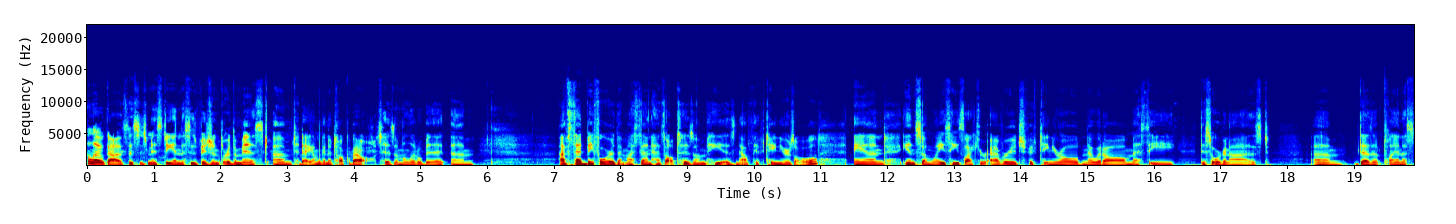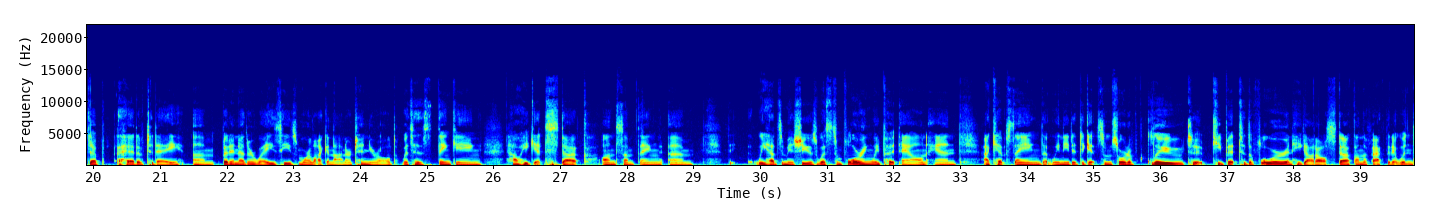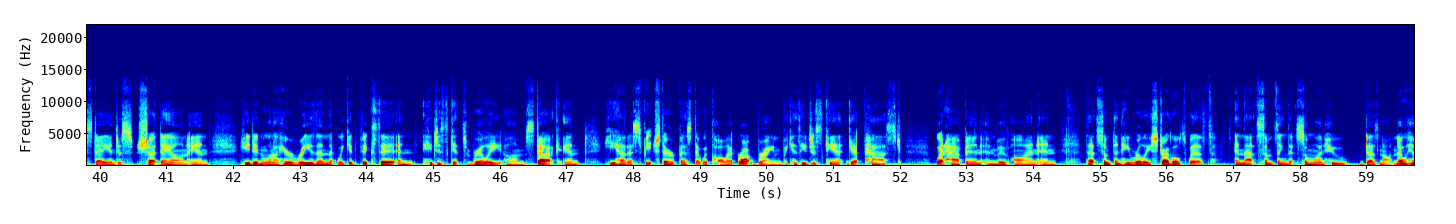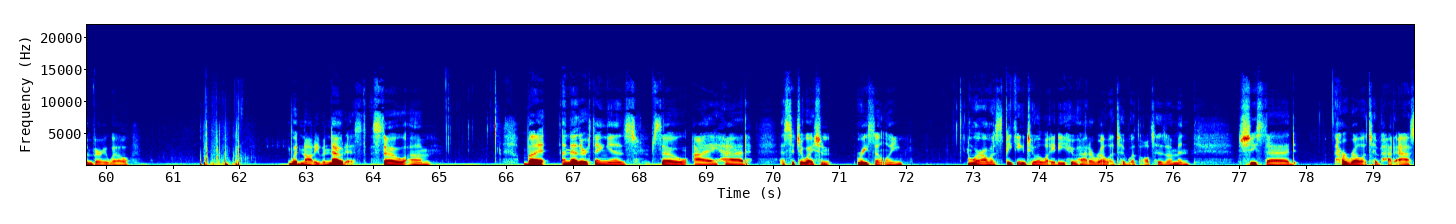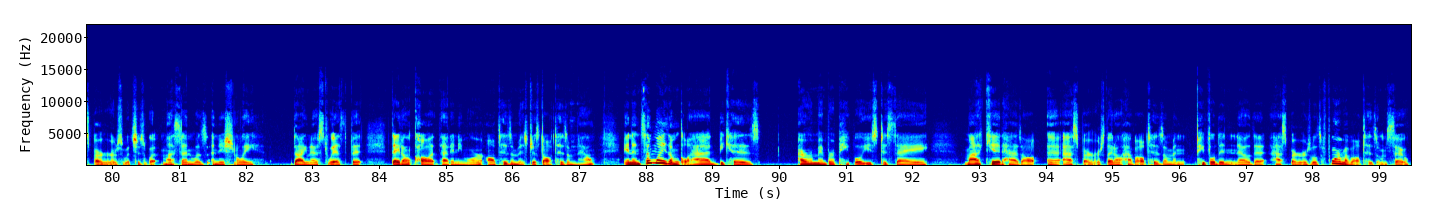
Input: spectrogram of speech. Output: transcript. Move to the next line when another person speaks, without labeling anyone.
Hello, guys. This is Misty, and this is Vision Through the Mist. Um, today, I'm going to talk about autism a little bit. Um, I've said before that my son has autism. He is now 15 years old, and in some ways, he's like your average 15 year old, know it all, messy, disorganized, um, doesn't plan a step ahead of today. Um, but in other ways, he's more like a nine or 10 year old with his thinking, how he gets stuck on something. Um, we had some issues with some flooring we put down, and I kept saying that we needed to get some sort of glue to keep it to the floor, and he got all stuck on the fact that it wouldn't stay and just shut down. And he didn't want to hear reason that we could fix it, and he just gets really um, stuck. And he had a speech therapist that would call it rock brain because he just can't get past what happened and move on. And that's something he really struggles with and that's something that someone who does not know him very well would not even notice. So, um, but another thing is, so I had a situation recently where I was speaking to a lady who had a relative with autism, and she said her relative had Asperger's, which is what my son was initially diagnosed with, but they don't call it that anymore. Autism is just autism now. And in some ways, I'm glad because I remember people used to say, my kid has uh, Asperger's. They don't have autism, and people didn't know that Asperger's was a form of autism. So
